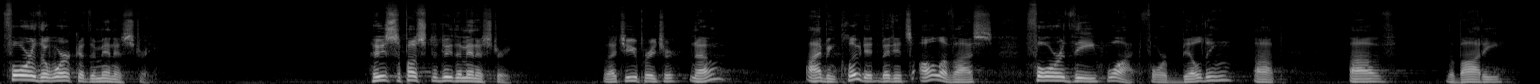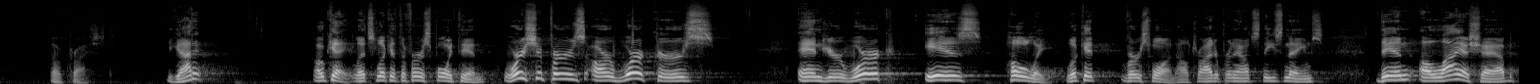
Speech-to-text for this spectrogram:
for the work of the ministry. Who's supposed to do the ministry? Well, that's you, preacher. No, I'm included, but it's all of us for the what? For building up of the body of Christ. You got it? Okay, let's look at the first point then. Worshippers are workers, and your work is holy. Look at verse 1. I'll try to pronounce these names. Then Eliashib.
